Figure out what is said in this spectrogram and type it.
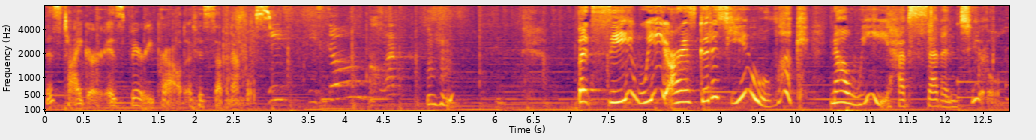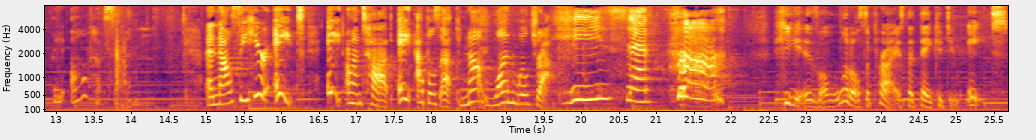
This tiger is very proud of his seven apples. He's, he's so clever. Mm-hmm. But see, we are as good as you. Look, now we have seven too. They all have seven. And now see here, eight. Eight on top, eight apples up. Not one will drop. He said, ha! He is a little surprised that they could do eight.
